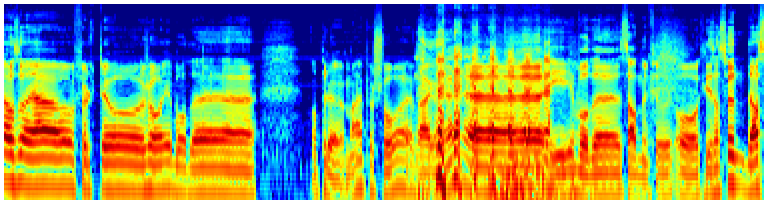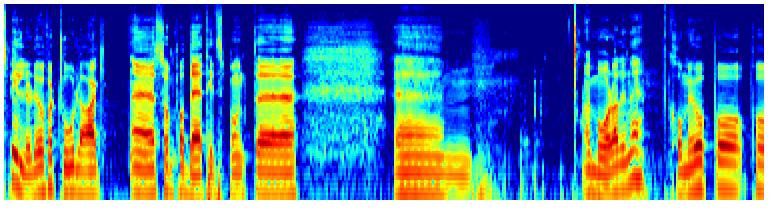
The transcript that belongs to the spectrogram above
Altså, jeg har fulgt jo Shaw i både Nå prøver jeg meg på show hver gang. eh, I både Sandefjord og Kristiansund. Da spiller du jo for to lag som på det tidspunktet Måla dine kommer jo på, på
